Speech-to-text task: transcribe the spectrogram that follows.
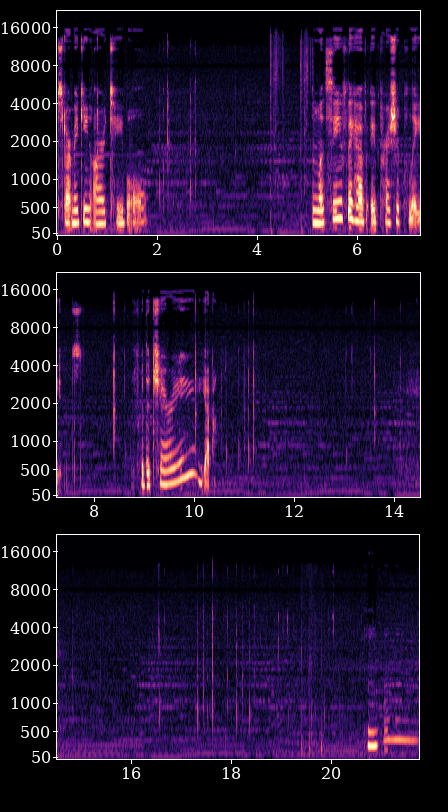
Start making our table. And let's see if they have a pressure plate for the cherry. Yeah. Mm -hmm.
